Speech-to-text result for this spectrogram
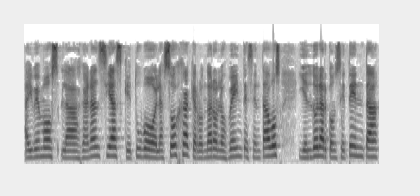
Ahí vemos las ganancias que tuvo la soja, que rondaron los 20 centavos, y el dólar con 70.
